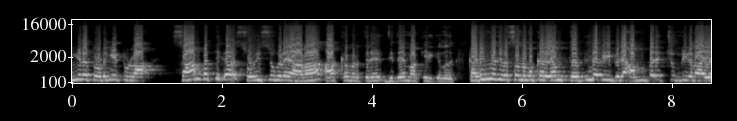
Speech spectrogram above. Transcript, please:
ഇങ്ങനെ തുടങ്ങിയിട്ടുള്ള സാമ്പത്തിക സോയിസുകളെയാണ് ആക്രമണത്തിന് വിധേയമാക്കിയിരിക്കുന്നത്. കഴിഞ്ഞ ദിവസം നമുക്കറിയാം തെബ്ലബീബിലെ അമ്പരച്ചുംബികളായ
